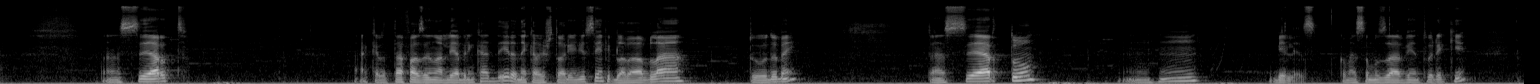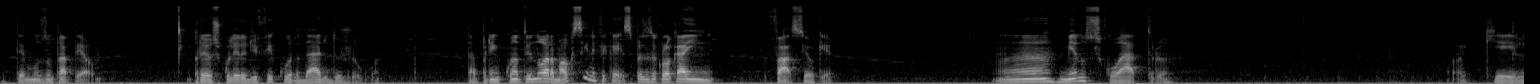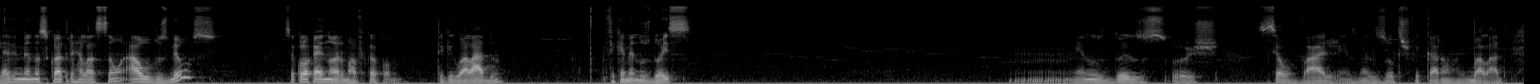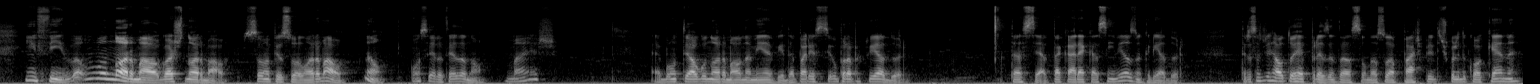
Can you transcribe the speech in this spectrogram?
Tá certo? Aquela tá fazendo ali a brincadeira, né? Aquela historinha de sempre, blá blá blá. Tudo bem. Tá certo. Uhum. Beleza. Começamos a aventura aqui. Temos um papel. Para eu escolher a dificuldade do jogo. Tá por enquanto em normal. O que significa isso? Por exemplo, eu colocar em fácil é o quê? Ah, menos 4. Ok, leve menos 4 em relação aos meus? Se eu colocar em normal, fica como? Fica igualado? Fica menos 2. Hum, menos 2 os selvagens, mas os outros ficaram igualados. Enfim, vamos normal, gosto normal. Sou uma pessoa normal? Não, com certeza não. Mas é bom ter algo normal na minha vida. Apareceu o próprio criador. Tá certo. Tá careca assim mesmo, criador? Interessante a autorrepresentação da sua parte. Podia ter escolhido qualquer, né?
